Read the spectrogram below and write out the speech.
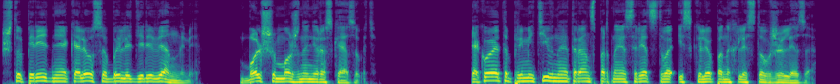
что передние колеса были деревянными, больше можно не рассказывать. Какое-то примитивное транспортное средство из клепанных листов железа.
